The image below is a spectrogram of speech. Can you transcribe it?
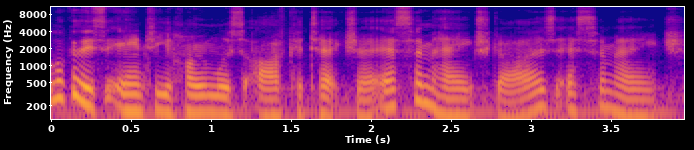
Look at this anti-homeless architecture. SMH, guys. SMH.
